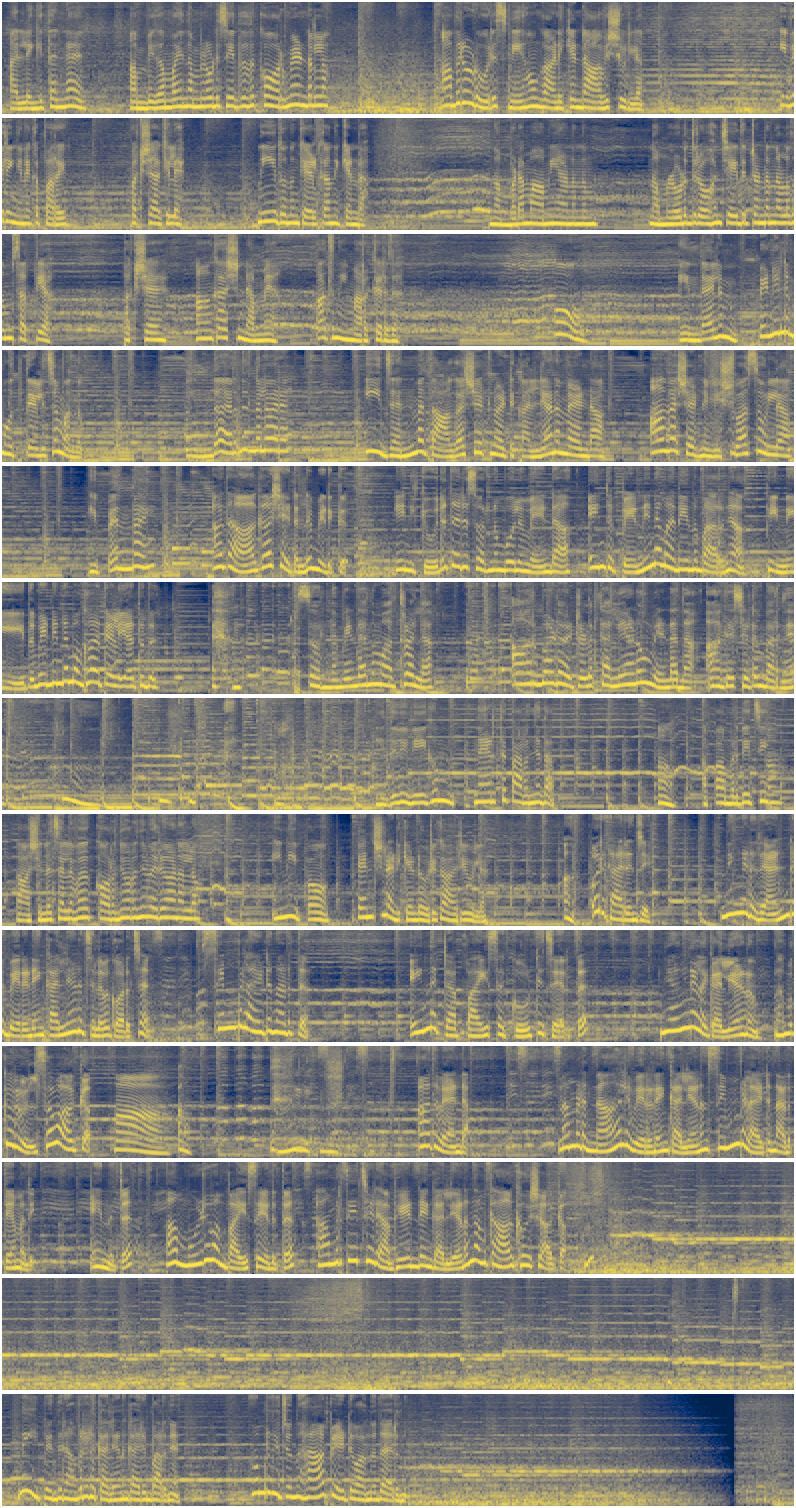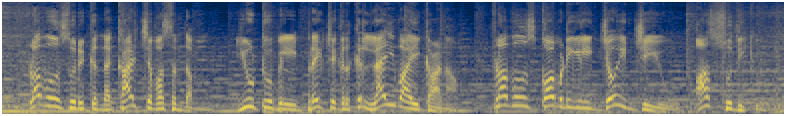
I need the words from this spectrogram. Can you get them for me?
അല്ലെങ്കിൽ തന്നെ അംബികമ്മായി നമ്മളോട് ചെയ്തതൊക്കെ ഓർമ്മയുണ്ടല്ലോ. അവരോട് ഒരു സ്നേഹവും കാണിക്കേണ്ട ആവശ്യമില്ല. ഇവരിങ്ങനെയൊക്കെ പറയും. പക്ഷെ അഖിലേ നീ ഇതൊന്നും കേൾക്കാൻ നിൽക്കണ്ട നമ്മുടെ മാമിയാണെന്നും നമ്മളോട് ദ്രോഹം ചെയ്തിട്ടുണ്ടെന്നുള്ളതും സത്യ. പക്ഷേ ആകാശിന്റെ അമ്മയാ അത് നീ മറക്കരുത്. ഓ എന്തായാലും പെണ്ണിന്റെ മുഖത്ത് തെളിച്ചം വന്നു. എന്തായിരുന്നു ഇന്നലെ വരെ? ഈ ജന്മത്ത് ആകാശേട്ടനുമായിട്ട് കല്യാണം വേണ്ട. ആകാശേട്ടന് വിശ്വാസമില്ല ഇപ്പൊ എന്തായി അത് ആകാശേട്ടന്റെ മിടുക്ക്. എനിക്ക് ഒരു തരി സ്വർണം പോലും വേണ്ട. എന്റെ പെണ്ണിനെ മതിയെന്ന് പറഞ്ഞ പിന്നെ ഏത് പെണ്ണിന്റെ മുഖമാ തെളിയാത്തത്? സ്വർണം വേണ്ടെന്ന് മാത്രമല്ല ആർഭാടമായിട്ടുള്ള കല്യാണവും വേണ്ടെന്നാ ആകാശേട്ടൻ പറഞ്ഞേ. ഇത് വിവേകും നേരത്തെ പറഞ്ഞതാ. ആ അപ്പൊ അമൃതേച്ചി കാശിന്റെ ചെലവ് കുറഞ്ഞു കുറഞ്ഞു വരുവാണല്ലോ. ഇനിയിപ്പോ ടെൻഷൻ അടിക്കേണ്ട ഒരു കാര്യമില്ല ആ ഒരു കാര്യം ചെയ് നിങ്ങളുടെ രണ്ടുപേരുടെയും കല്യാണ ചെലവ് കുറച്ച് സിമ്പിൾ ആയിട്ട് നടത്ത്. എന്നിട്ട് ആ പൈസ കൂട്ടിച്ചേർത്ത് ഞങ്ങളെ കല്യാണം നമുക്കൊരു ഉത്സവമാക്കാം ആ. അത് വേണ്ട. നമ്മുടെ നാല് പേരുടെയും കല്യാണം സിമ്പിൾ ആയിട്ട് നടത്തിയാൽ മതി. എന്നിട്ട് ആ മുഴുവൻ പൈസ എടുത്ത് അമൃതേച്ചിയുടെ അഭയന്റെയും കല്യാണം നമുക്ക് ആഘോഷമാക്കാം. ഇപ്പൊ എന്തിനാ അവരുടെ കല്യാണം കാര്യം പറഞ്ഞ്? അമൃതിച്ചൊന്ന് ഹാപ്പി ആയിട്ട് വന്നതായിരുന്നു. ഫ്ലവേഴ്സ് ഒരുക്കുന്ന കാഴ്ച വസന്തം യൂട്യൂബിൽ പ്രേക്ഷകർക്ക് ലൈവായി കാണാം. ഫ്ലവേഴ്സ് കോമഡിയിൽ ജോയിൻ ചെയ്യൂ ആസ്വദിക്കൂ.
